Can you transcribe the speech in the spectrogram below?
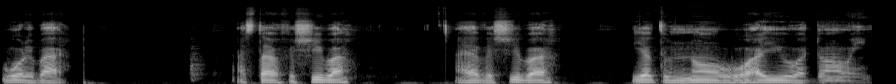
worry about. I start with a Shiba. I have a Shiba. You have to know what you are doing.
